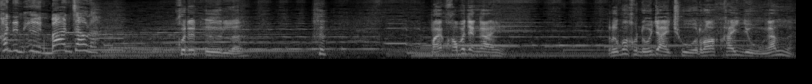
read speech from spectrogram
คนอื่นๆ บ้านเจ้าล่ะ คนอื่นๆเหรอ หมายความว่ายังไง หรือว่าคนหนูใหญ่ชูรอใครอยู่งั้นเหรอ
